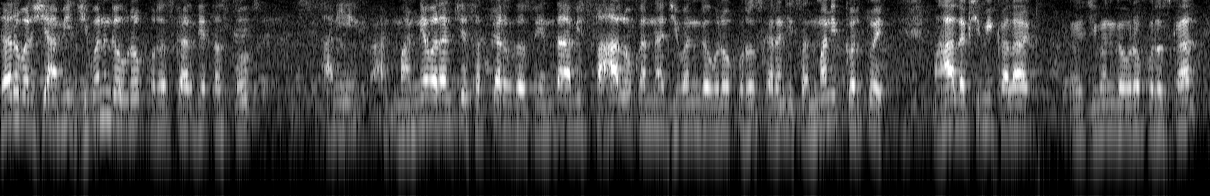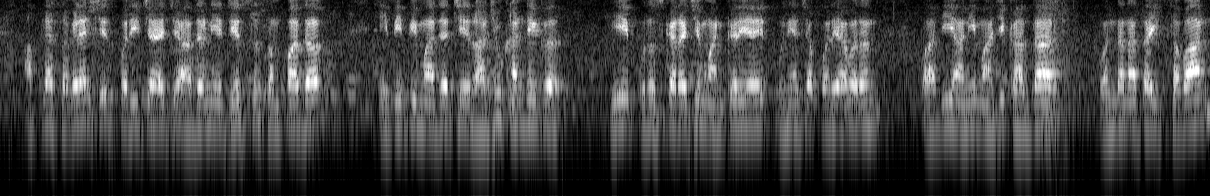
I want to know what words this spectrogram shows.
दरवर्षी आम्ही जीवनगौरव पुरस्कार देत असतो आणि मान्यवरांचे सत्कार होत असतो. यंदा आम्ही सहा लोकांना जीवनगौरव पुरस्काराने सन्मानित करतो आहे महालक्ष्मी कला जीवनगौरव पुरस्कार आपल्या सगळ्यांचेच परिचयाचे आदरणीय ज्येष्ठ संपादक ए बी पी माझ्याचे राजू खांडेकर हे पुरस्काराचे मानकरी आहेत. पुण्याच्या पर्यावरणवादी आणि माजी खासदार वंदनाताई चव्हाण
